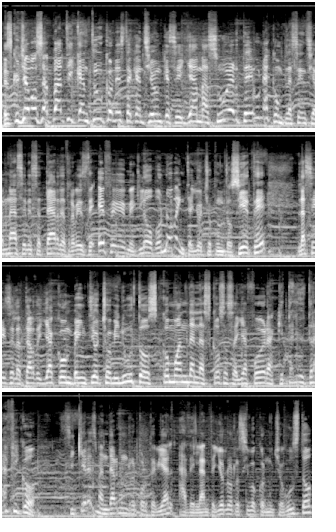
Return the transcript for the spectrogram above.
Escuchamos a Patti Cantú con esta canción que se llama Suerte, una complacencia más en esta tarde a través de FM Globo 98.7. Las 6 de la tarde ya con 28 minutos. ¿Cómo andan las cosas allá afuera? ¿Qué tal el tráfico? Si quieres mandarme un reporte vial, adelante. Yo lo recibo con mucho gusto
